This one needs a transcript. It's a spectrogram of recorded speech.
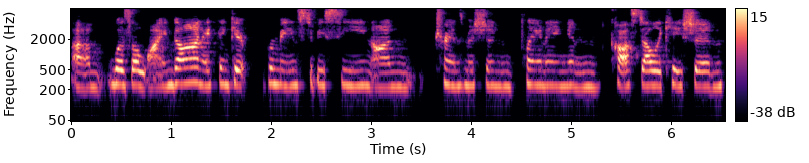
um, was aligned on. I think it remains to be seen on transmission planning and cost allocation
